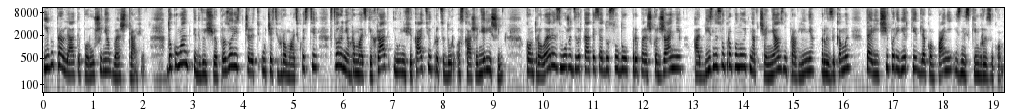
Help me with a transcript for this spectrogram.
і виправляти порушення без штрафів. Документ підвищує прозорість через участь громадськості, створення громадських рад і уніфікацію процедур оскарження рішень. Контролери зможуть звертатися до суду при перешкоджанні, а бізнесу пропонують навчання з управління ризиками та рідші перевірки для компаній із низьким ризиком.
